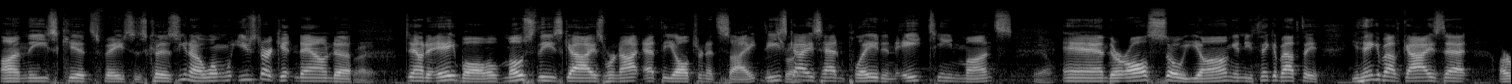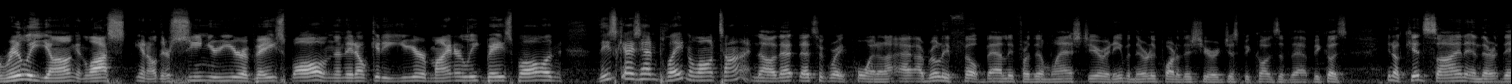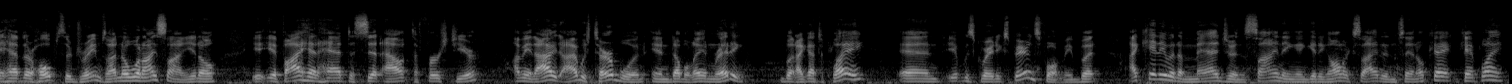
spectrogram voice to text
on these kids' faces. Because you know when you start getting down to Right. Down to A ball, most of these guys were not at the alternate site. These right. guys hadn't played in 18 months, Yeah. and they're all so young. And you think about the you think about guys that are really young and lost, you know, their senior year of baseball, and then they don't get a year of minor league baseball, and these guys hadn't played in a long time. No, that that's a great point, and I, I really felt badly for them last year, and even the early part of this year, just because of that. Because you know, kids sign and they they have their hopes, their dreams. I know when I signed, you know, if I had had to sit out the first year, I mean, I I was terrible in, in Double A and Reading, but I got to play, and it was great experience for me. But I can't even imagine signing and getting all excited and saying, okay, can't play.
